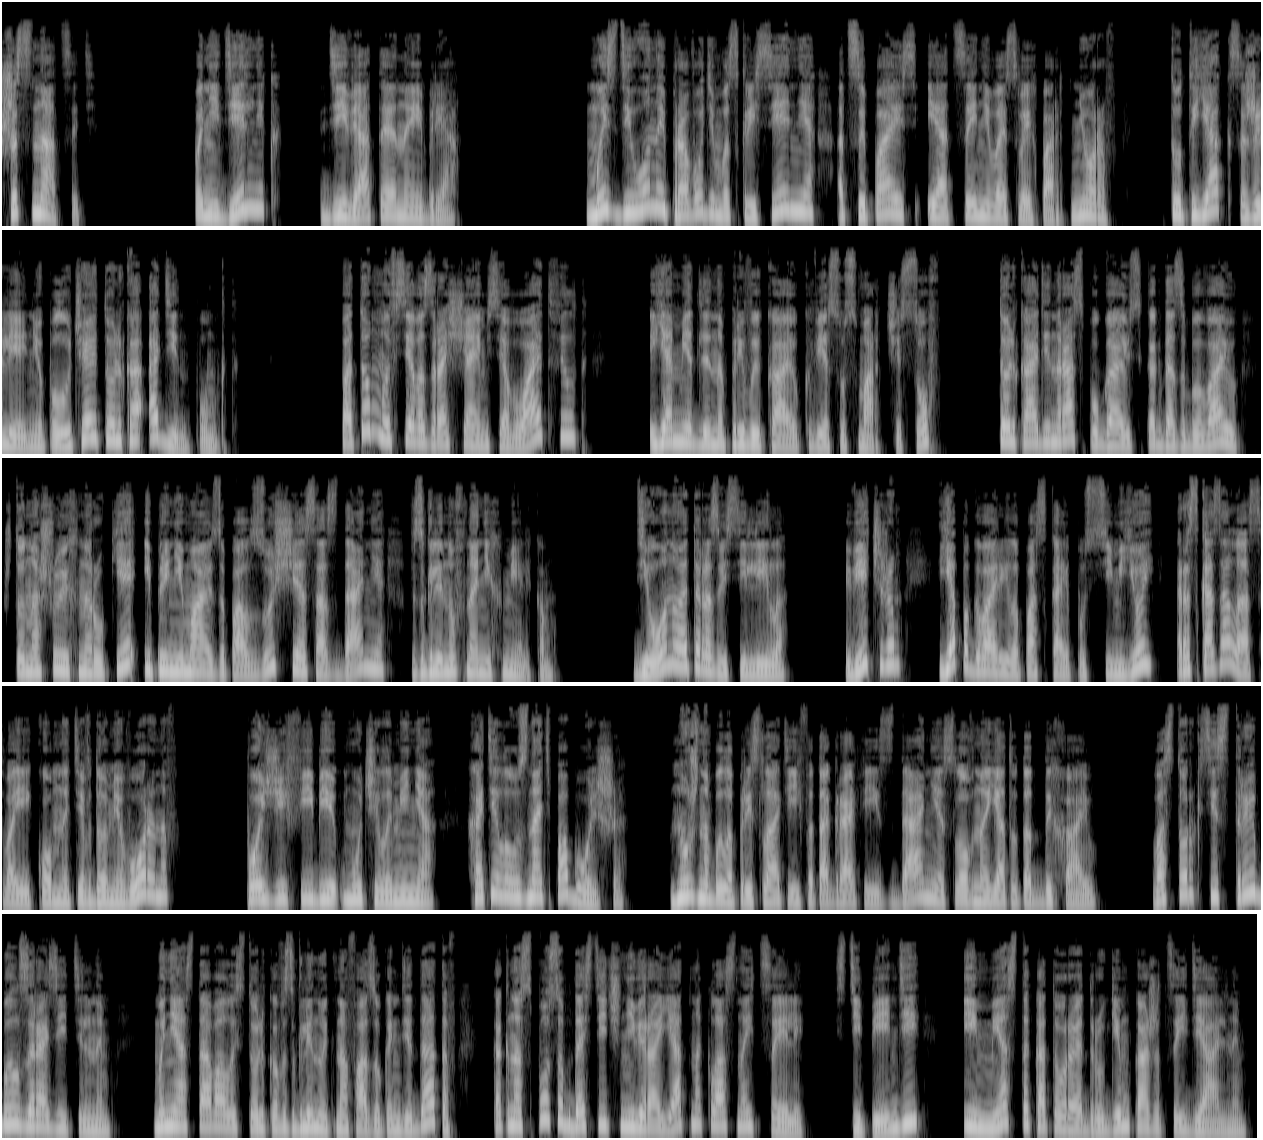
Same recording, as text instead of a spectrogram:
16. Понедельник, 9 ноября. Мы с Дионой проводим воскресенье, отсыпаясь и оценивая своих партнеров. Тут я, к сожалению, получаю только один пункт. Потом мы все возвращаемся в Уайтфилд. Я медленно привыкаю к весу смарт-часов. Только один раз пугаюсь, когда забываю, что ношу их на руке и принимаю за ползущее создание, взглянув на них мельком. Диону это развеселило. Вечером я поговорила по скайпу с семьей, рассказала о своей комнате в доме Воронов. Позже Фиби мучила меня, хотела узнать побольше. Нужно было прислать ей фотографии здания, словно я тут отдыхаю. Восторг сестры был заразительным. Мне оставалось только взглянуть на фазу кандидатов, как на способ достичь невероятно классной цели — стипендий и места, которое другим кажется идеальным.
